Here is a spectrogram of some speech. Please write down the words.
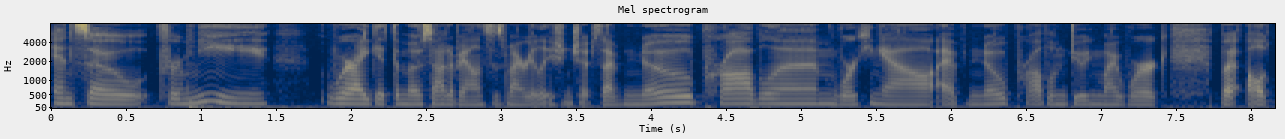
and so, for me, where I get the most out of balance is my relationships. I have no problem working out. I have no problem doing my work, but I'll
